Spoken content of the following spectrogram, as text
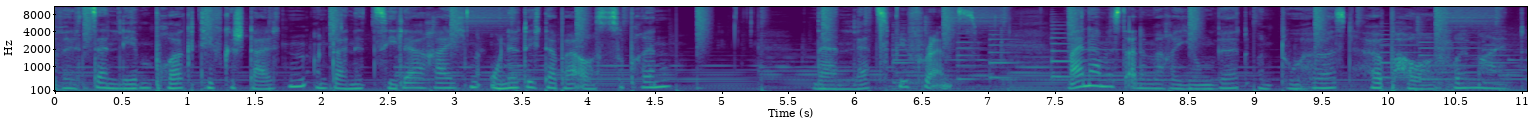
Du willst dein Leben proaktiv gestalten und deine Ziele erreichen, ohne dich dabei auszubrennen? Then let's be friends. Mein Name ist Annemarie Jungwirth und du hörst Her Powerful Mind.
